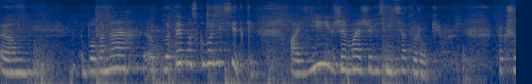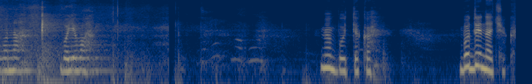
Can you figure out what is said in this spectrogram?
ем, бо вона плете маскувальні сітки, а їй вже майже 80 років. Так що вона бойова. Мабуть, така. Будиночок.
